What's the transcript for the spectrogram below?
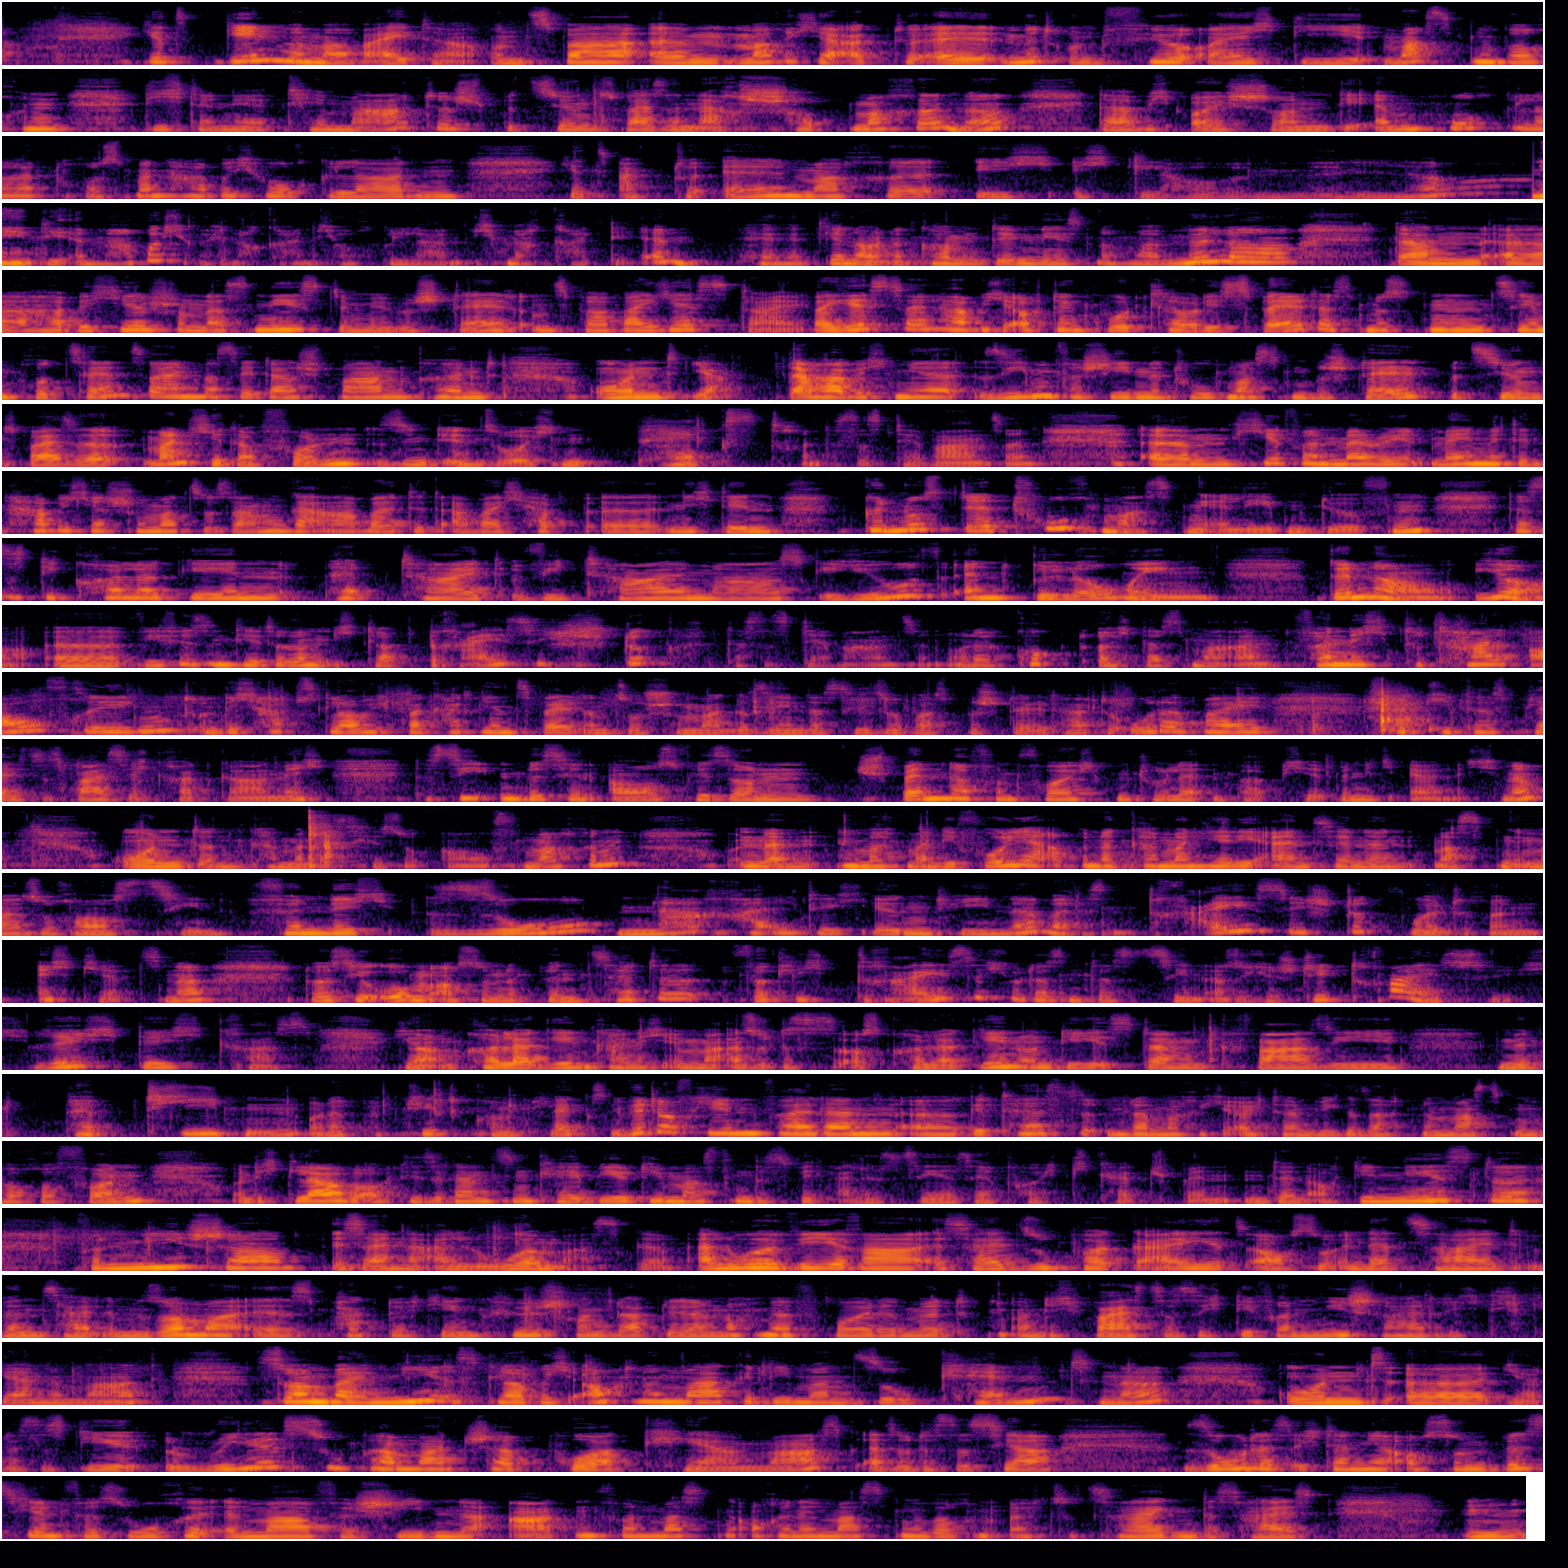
jetzt gehen wir mal weiter. Und zwar ähm, mache ich ja aktuell mit und für euch die Maskenwochen, die ich dann ja thematisch bzw. nach Shop mache. Ne? Da habe ich euch schon DM hochgeladen, Rossmann habe ich hochgeladen. Jetzt aktuell mache ich, ich glaube, Müller. Nee, DM habe ich euch noch gar nicht hochgeladen. Ich mache gerade DM. genau, dann kommt demnächst nochmal Müller. Dann äh, habe ich hier schon das nächste mir bestellt und zwar bei YesStyle. Bei YesStyle habe ich auch den Code Claudis Welt. Das müssten 10% sein, was ihr da sparen könnt. Und ja, da habe ich mir sieben verschiedene Tuchmasken bestellt, beziehungsweise manche davon sind in solchen Packs drin. Das ist der Wahnsinn. Ähm, hier von Mary May, mit denen habe ich ja schon mal zusammengearbeitet, aber ich habe äh, nicht den Genuss der Tuchmasken erleben dürfen. Das ist die Collagen Peptide Vital Mask Youth and Glowing. Genau, ja, äh, wie viel sind hier drin? Ich glaube 30 Stück. Das ist der Wahnsinn, oder? Guckt euch das mal an. Fand ich total aufregend und ich habe es, glaube ich, bei Katjens Welt und so schon mal gesehen, dass sie sowas bestellt hatte. Oder bei Shakitas Place, das weiß ich gerade gar nicht. Das sieht ein bisschen aus wie so ein Spender von feuchtem Toilettenpapier, bin ich ehrlich. Ne? Und dann kann man das hier so aufmachen und dann macht man die Folie ab und dann kann man hier die einzelnen Masken immer so rausziehen. Finde ich so nachhaltig irgendwie, ne? weil das sind 30 Stück wohl drin. Echt jetzt, ne? Du hast hier oben auch so eine Pinzette. Wirklich 30 oder sind das 10? Also hier steht 30. Richtig krass. Ja, und Kollagen kann ich immer, also das ist aus Kollagen und die ist dann quasi mit Peptiden oder Peptidkomplex. Wird auf jeden Fall dann äh, getestet und da mache ich euch dann, wie gesagt, eine Maskenwoche von. Und ich glaube auch diese ganzen K-Beauty-Masken, das wird alles sehr, sehr Feuchtigkeit spenden. Denn auch die nächste von Misha ist eine Aloe-Maske. Aloe Vera ist halt super geil jetzt auch so in der Zeit, wenn es halt im Sommer ist. Packt euch die in den Kühlschrank, da habt ihr dann noch mehr Freude mit. Und ich weiß, dass ich die von Misha halt richtig gerne mag. Swan by Me ist, glaube ich, auch eine Marke, die man so kennt. Ne? Und äh, ja, das ist die Real Super Matcha Pore Care Mask. Also das ist ja so, dass ich dann ja auch so ein bisschen versuche, immer verschiedene Arten von Masken auch in den Maskenwochen euch zu zeigen. Das heißt,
